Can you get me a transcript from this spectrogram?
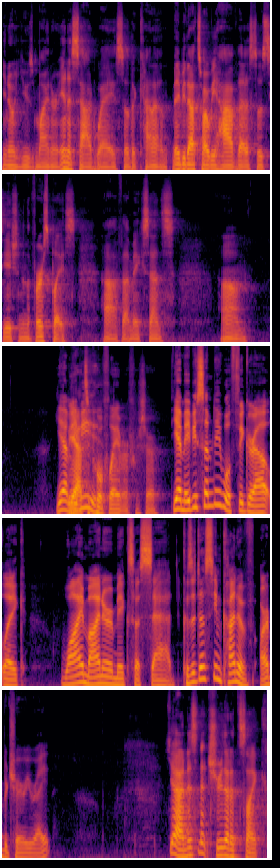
you know use minor in a sad way. So the kind of maybe that's why we have that association in the first place uh, if that makes sense. Um, Yeah, maybe yeah it's a cool flavor for sure. Yeah, maybe someday we'll figure out like why minor makes us sad cuz it does seem kind of arbitrary, right? yeah and isn't it true that it's like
